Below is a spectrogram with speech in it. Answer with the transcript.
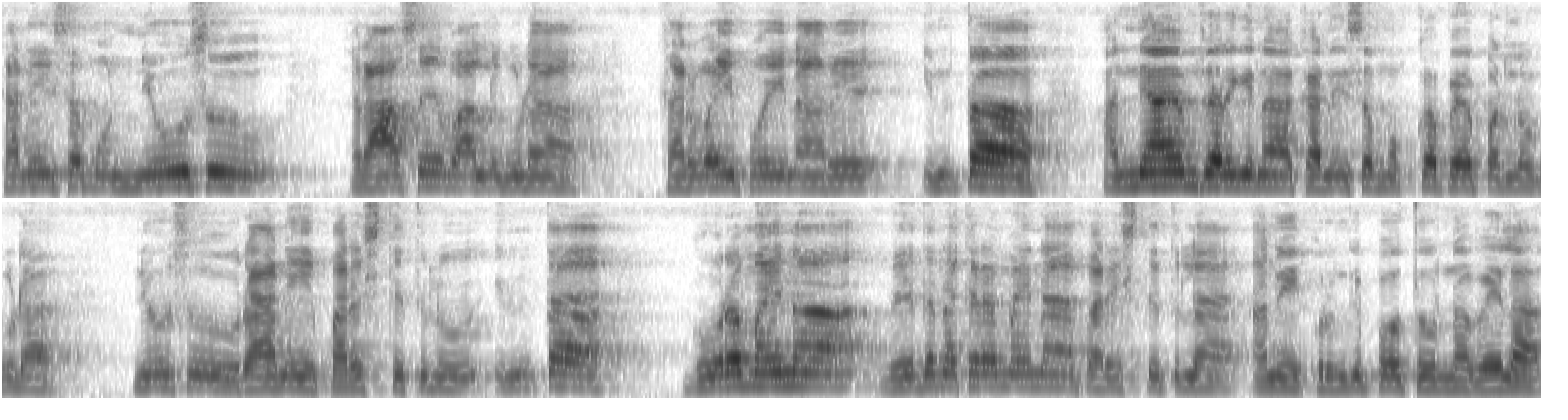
కనీసము న్యూస్ రాసే వాళ్ళు కూడా కరువైపోయినారే ఇంత అన్యాయం జరిగిన కనీసం ఒక్క పేపర్లో కూడా న్యూస్ రాని పరిస్థితులు ఇంత ఘోరమైన వేదనకరమైన పరిస్థితుల అని కృంగిపోతున్న వేళ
